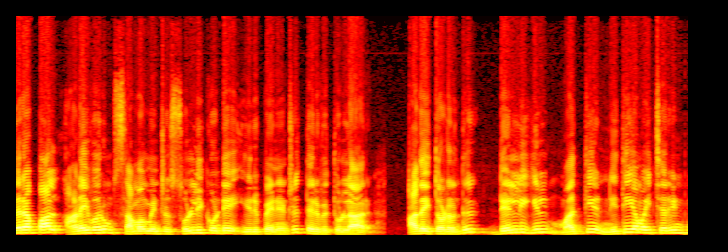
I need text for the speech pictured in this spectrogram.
பிறப்பால் அனைவரும் சமம் என்று சொல்லிக்கொண்டே இருப்பேன் என்று தெரிவித்துள்ளார். அதைத் தொடர்ந்து டெல்லியில் மத்திய நிதியமைச்சரின்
